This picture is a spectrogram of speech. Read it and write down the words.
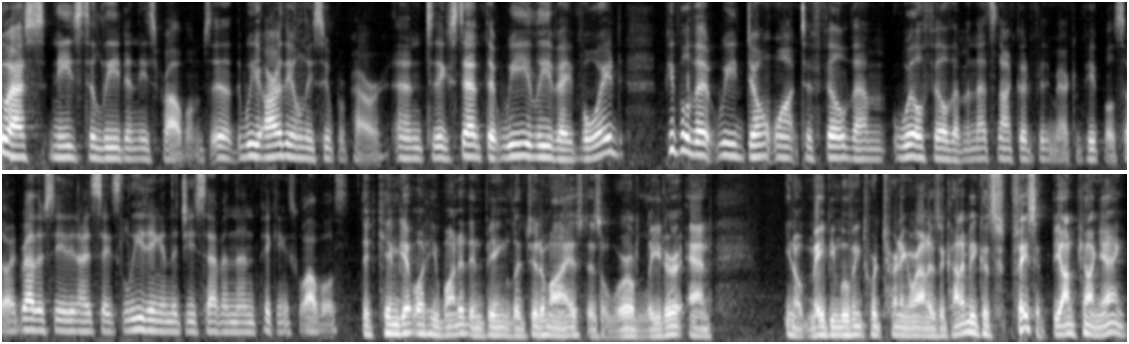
U.S. needs to lead in these problems. Uh, we are the only superpower, and to the extent that we leave a void, people that we don't want to fill them will fill them, and that's not good for the American people. So I'd rather see the United States leading in the G7 than picking squabbles. Did Kim get what he wanted in being legitimized as a world leader? And you know, maybe moving toward turning around his economy? Because face it, beyond Pyongyang,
